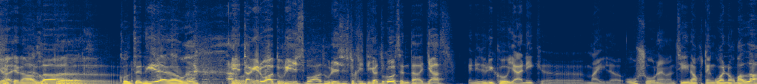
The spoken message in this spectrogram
Joiten alda... jut, eh, Kontent gira gaur, eh? Eta gero aduriz, bo aduriz ez du kritikatuko, zen eta jaz Eneduriko janik uh, mail oso ona eman zin, aurten guan normal da,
